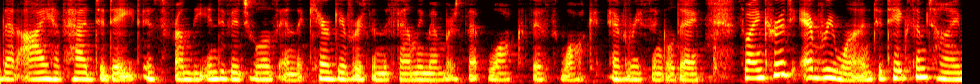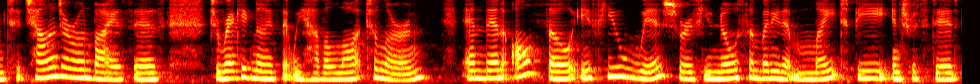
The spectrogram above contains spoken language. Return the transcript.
that I have had to date is from the individuals and the caregivers and the family members that walk this walk every single day. So I encourage everyone to take some time to challenge our own biases, to recognize that we have a lot to learn. And then also, if you wish or if you know somebody that might be interested,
